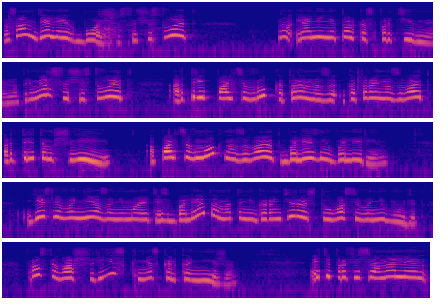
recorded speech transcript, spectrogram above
На самом деле их больше. Существует, ну и они не только спортивные. Например, существует артрит пальцев рук, которым, который называют артритом швеи, а пальцев ног называют болезнью балерин. Если вы не занимаетесь балетом, это не гарантирует, что у вас его не будет. Просто ваш риск несколько ниже. Эти профессиональные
